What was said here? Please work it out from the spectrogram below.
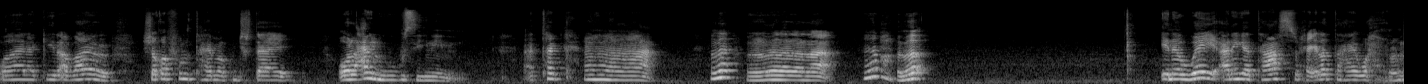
walaa laakiin abaayo shaqo full time aa ku jirtaaye oo lacag lagugu siinaynin tag in a way aniga taas waxay ila tahay wax xun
